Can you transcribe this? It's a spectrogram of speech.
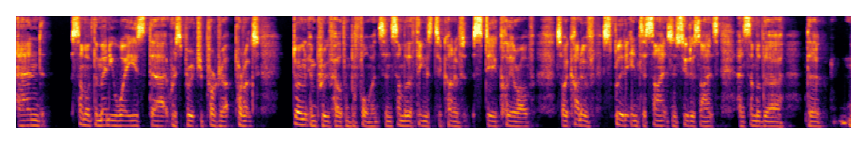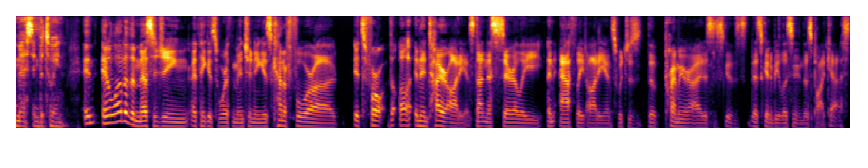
and some of the many ways that respiratory product, products don't improve health and performance, and some of the things to kind of steer clear of. So I kind of split it into science and pseudoscience, and some of the the mess in between. And and a lot of the messaging, I think it's worth mentioning, is kind of for uh, it's for the, uh, an entire audience, not necessarily an athlete audience, which is the primary audience that's, that's going to be listening to this podcast.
